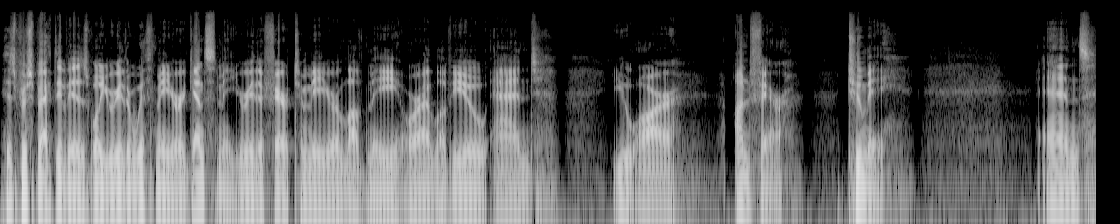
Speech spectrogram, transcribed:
His perspective is, well, you're either with me or against me. You're either fair to me or love me or I love you, and you are unfair to me. And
